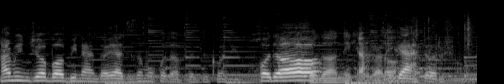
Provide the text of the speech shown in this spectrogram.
همینجا با بیننده های عزیزمون خداحافظی کنیم. خدا, خدا نگهدار. نگهدار شما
